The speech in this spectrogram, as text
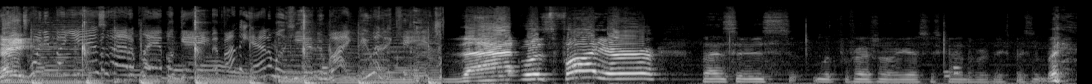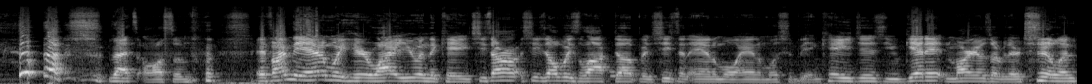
Hey. 25 years without a playable game. If I'm the animal here, then why are you in a cage? That was fire. That series look professional, I guess. Just kind of birthday expectation, but that's awesome. if I'm the animal here, why are you in the cage? She's al- she's always locked up, and she's an animal. Animals should be in cages. You get it? And Mario's over there chilling.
